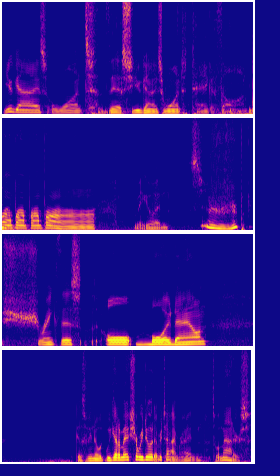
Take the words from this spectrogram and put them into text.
You guys want this. You guys want Tankathon. Burr, burr, burr, Let me go ahead and shrink this old boy down because we know we got to make sure we do it every time, right? That's what matters.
